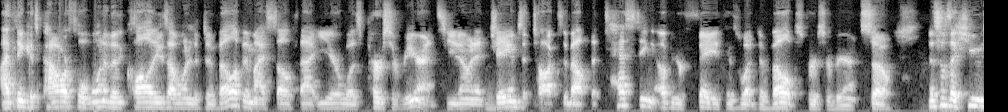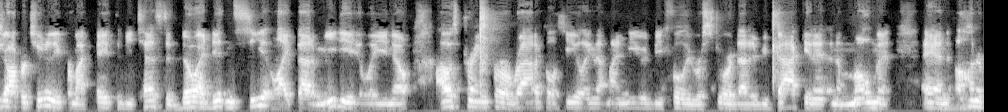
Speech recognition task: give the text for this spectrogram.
I think it's powerful. One of the qualities I wanted to develop in myself that year was perseverance. You know, and at mm-hmm. James it talks about the testing of your faith is what develops perseverance. So this was a huge opportunity for my faith to be tested. Though I didn't see it like that immediately, you know, I was praying for a radical healing that my knee would be fully restored, that I'd be back in it in a moment. And 100%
